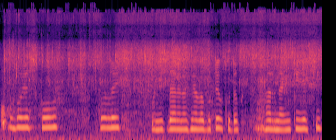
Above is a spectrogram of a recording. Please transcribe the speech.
обов'язково полити. Вони з Дарина зняла бутилку, так гарненькі які.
